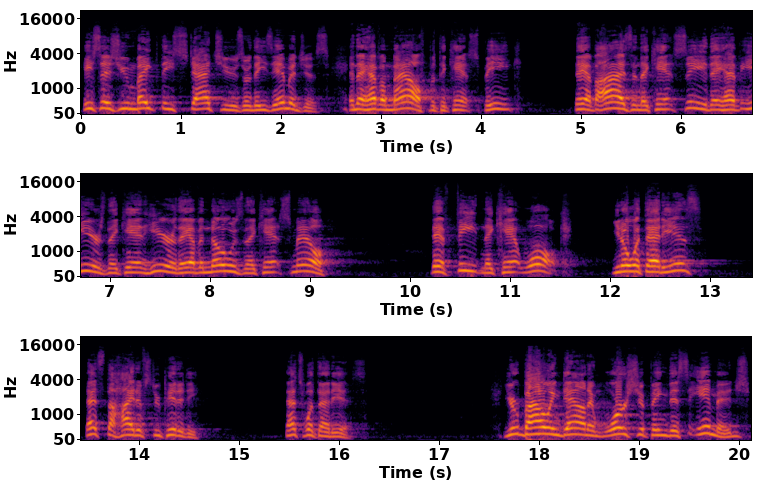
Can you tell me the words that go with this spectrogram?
He says, You make these statues or these images, and they have a mouth, but they can't speak. They have eyes and they can't see. They have ears and they can't hear. They have a nose and they can't smell. They have feet and they can't walk. You know what that is? That's the height of stupidity. That's what that is. You're bowing down and worshiping this image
